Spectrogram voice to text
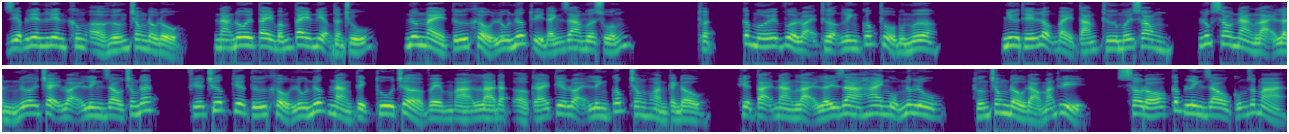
Diệp Liên Liên không ở hướng trong đầu đổ, nàng đôi tay bấm tay niệm thần chú, nương này tứ khẩu lưu nước thủy đánh ra mưa xuống. Thuật, cấp mới vừa loại thượng linh cốc thổ bùn mưa. Như thế lộng bảy tám thứ mới xong, lúc sau nàng lại lần nữa chạy loại linh rau trong đất, phía trước kia tứ khẩu lưu nước nàng tịch thu trở về mà là đặt ở cái kia loại linh cốc trong hoàn cảnh đầu. Hiện tại nàng lại lấy ra hai ngụm nước lưu, hướng trong đầu đảo mãn thủy, sau đó cấp linh rau cũng rất mà.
